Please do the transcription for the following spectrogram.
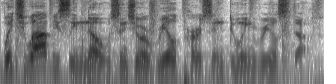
Which you obviously know since you're a real person doing real stuff.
